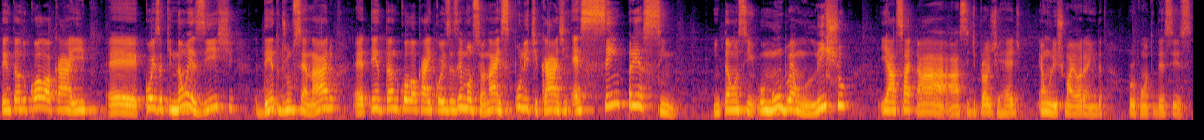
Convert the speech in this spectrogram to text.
tentando colocar aí é, coisa que não existe dentro de um cenário, é, tentando colocar aí coisas emocionais, politicagem, é sempre assim. Então assim, o mundo é um lixo e a, a, a CD Projekt Red é um lixo maior ainda por conta desses,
